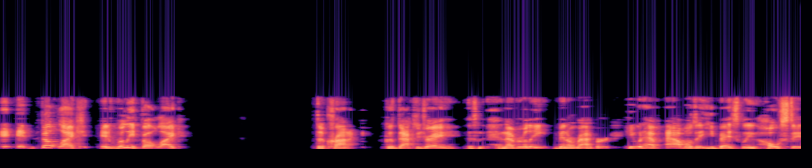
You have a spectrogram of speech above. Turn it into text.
it, it felt like it really felt like the Chronic because Dr. Dre has never really been a rapper. He would have albums that he basically hosted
